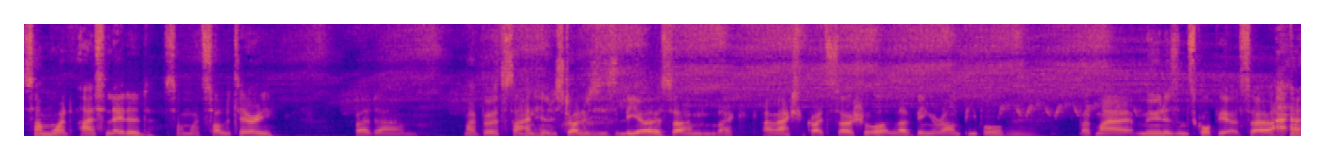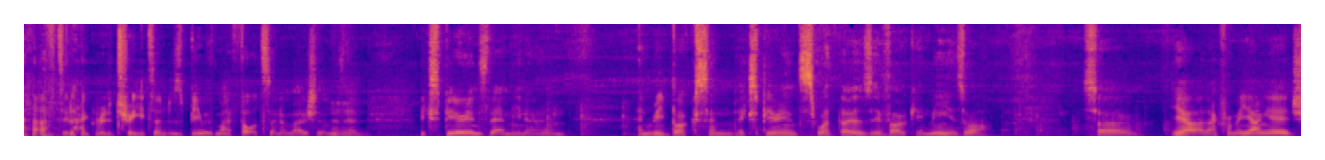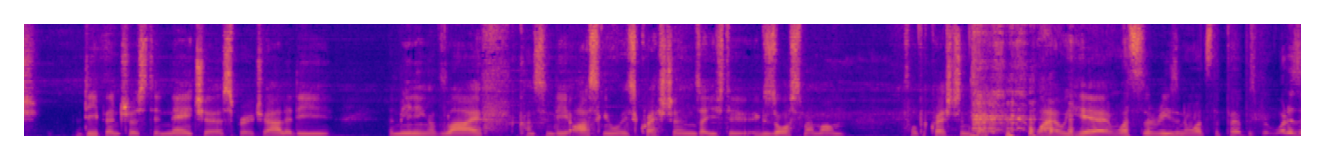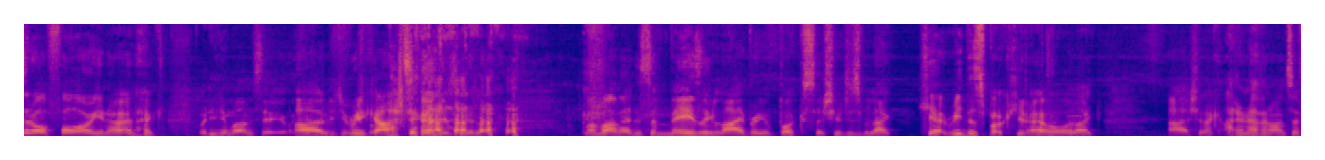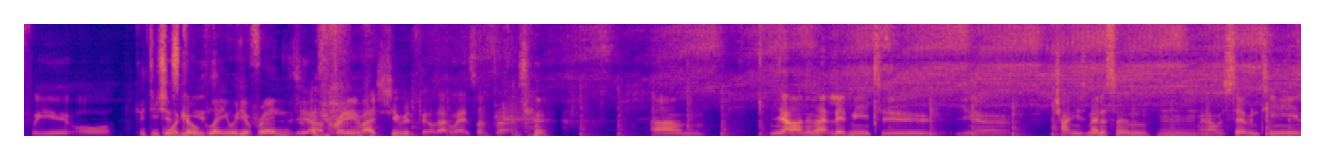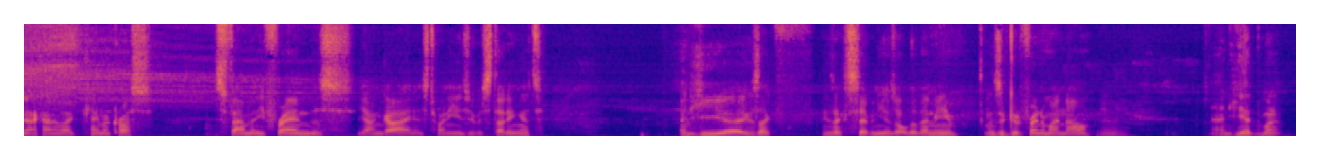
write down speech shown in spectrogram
somewhat isolated, somewhat solitary, but um, my birth sign in astrology is Leo, so I'm like I'm actually quite social. I love being around people. But my moon is in Scorpio, so I love to like retreat and just be with my thoughts and emotions and experience them, you know, and and read books and experience what those evoke in me as well. So yeah, like from a young age, deep interest in nature, spirituality, the meaning of life, constantly asking all these questions. I used to exhaust my mom with all the questions like, why are we here? And what's the reason? And what's the purpose? But what is it all for? You know, like, What did your mom say? What, I how did you freak respond? out. Like- my mom had this amazing library of books, so she would just be like, "Here, read this book," you know, or like, uh, she's like, "I don't have an answer for you," or Could you just go you play think?" with your friends? yeah, pretty much. She would feel that way sometimes. um, yeah, and then that led me to you know Chinese medicine. When I was 17, I kind of like came across this family friend, this young guy in his 20s who was studying it, and he uh, he was like he was like seven years older than me. He's a good friend of mine now, and he had one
